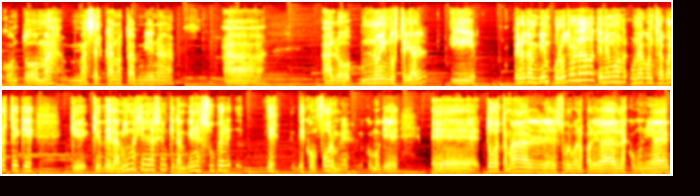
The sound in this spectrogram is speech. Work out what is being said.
con todos más, más cercanos también a, a, a lo no industrial. Y, pero también por otro lado tenemos una contraparte que que, es de la misma generación que también es súper desconforme, como que eh, todo está mal, es súper bueno para legal, las comunidades,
